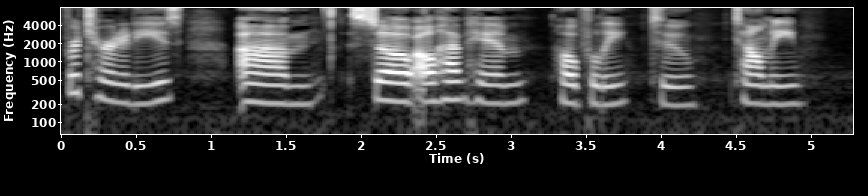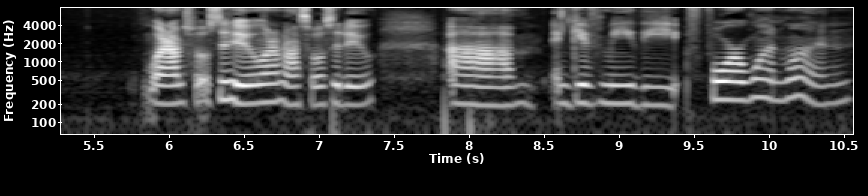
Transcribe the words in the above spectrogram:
fraternities um, so i'll have him hopefully to tell me what i'm supposed to do what i'm not supposed to do um, and give me the 411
